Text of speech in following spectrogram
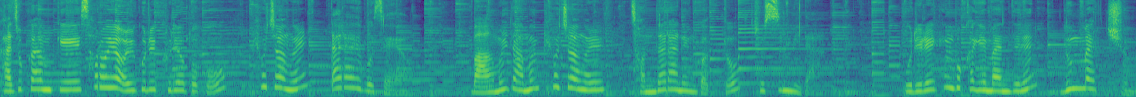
가족과 함께 서로의 얼굴을 그려보고 표정을 따라해 보세요. 마음을 담은 표정을 전달하는 것도 좋습니다. 우리를 행복하게 만드는 눈 맞춤.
